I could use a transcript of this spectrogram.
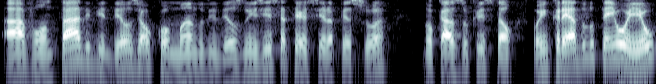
à vontade de Deus e ao comando de Deus. Não existe a terceira pessoa no caso do cristão. O incrédulo tem o eu,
